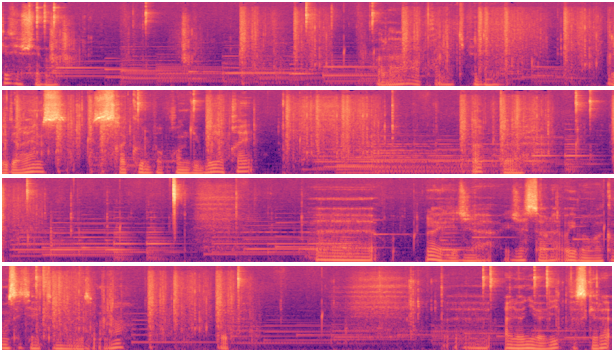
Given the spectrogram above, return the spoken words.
qu'est-ce que je fais Voilà, on va prendre un petit peu de, de graines. Ce sera cool pour prendre du blé après. Hop. Euh, là, il est déjà, il déjà sort là. Oui, bon, on va commencer directement la maison là. Hop. Euh, allez, on y va vite parce que là,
